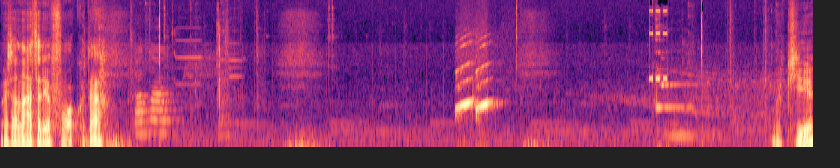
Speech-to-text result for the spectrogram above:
Mas a Nathalie é foco, tá? Aqui.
